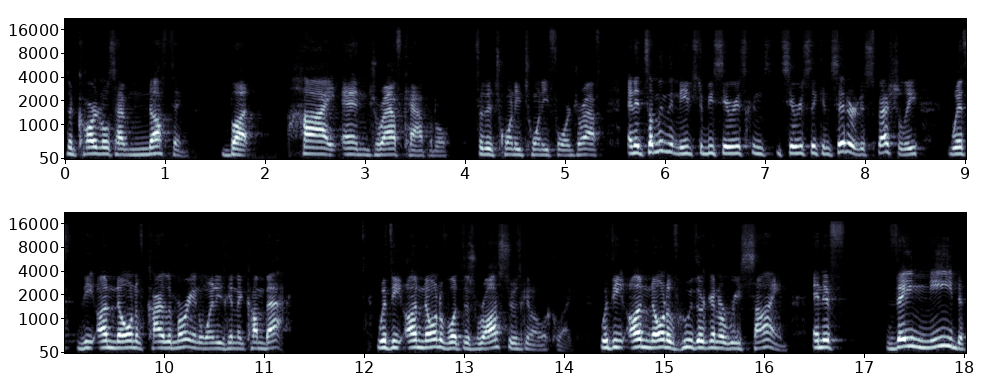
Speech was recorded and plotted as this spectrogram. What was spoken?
the Cardinals have nothing but high end draft capital for the 2024 draft. And it's something that needs to be serious, con- seriously considered, especially with the unknown of Kyler Murray and when he's going to come back, with the unknown of what this roster is going to look like, with the unknown of who they're going to resign. And if they need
